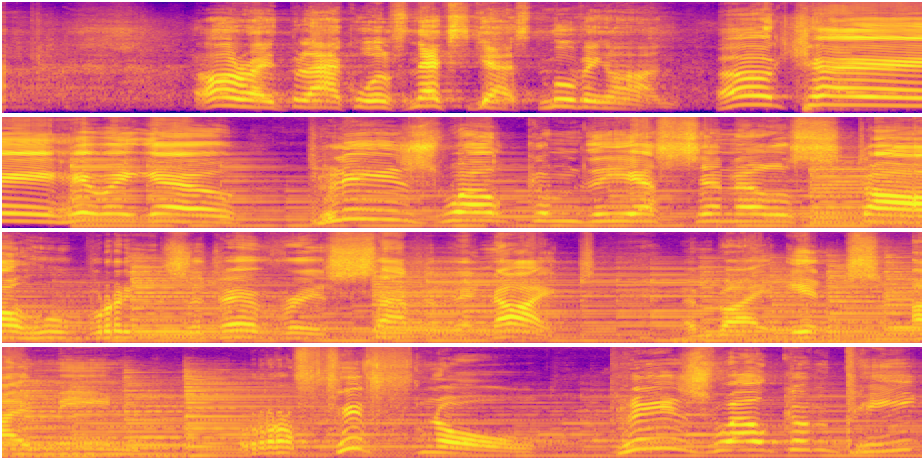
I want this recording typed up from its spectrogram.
All right, Black Wolf, next guest, moving on. Okay, here we go. Please welcome the SNL star who brings it every Saturday night. And by it, I mean Rafifno Please welcome Pete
